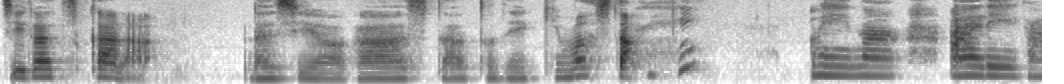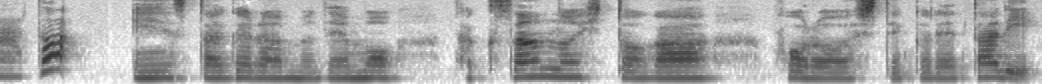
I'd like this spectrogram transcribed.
1月からラジオがスタートできました。みんなありがとうインスタグラムでもたくさんの人がフォローしてくれたり、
